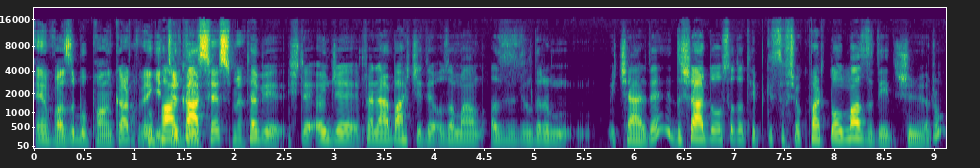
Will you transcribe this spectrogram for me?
en fazla bu pankart ve Bu getirdiği pankart. ses mi? Tabii işte önce Fenerbahçe'de o zaman Aziz Yıldırım içeride. Dışarıda olsa da tepkisi çok farklı olmazdı diye düşünüyorum.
